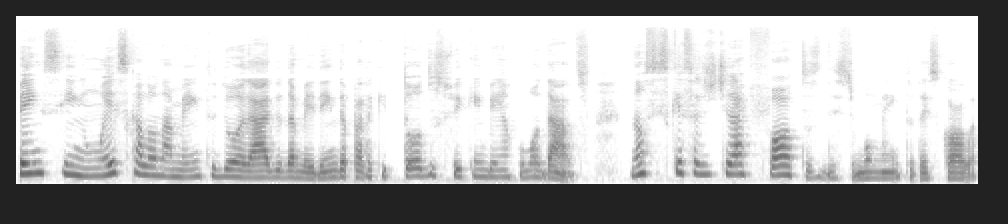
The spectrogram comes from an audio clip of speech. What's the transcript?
pense em um escalonamento do horário da merenda para que todos fiquem bem acomodados. Não se esqueça de tirar fotos deste momento da escola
